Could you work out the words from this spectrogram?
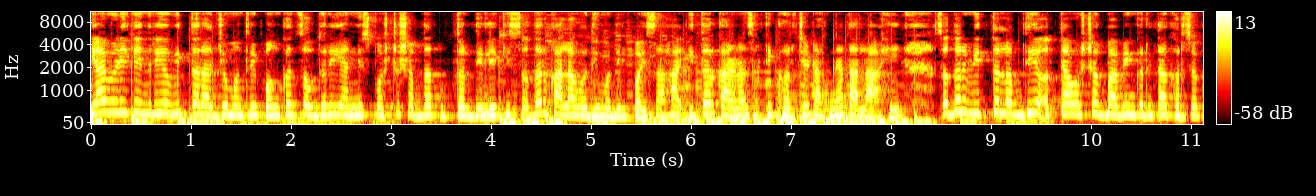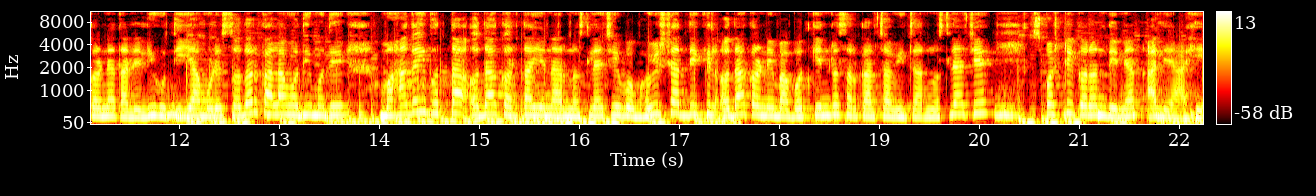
यावेळी केंद्रीय वित्त राज्यमंत्री पंकज चौधरी यांनी स्पष्ट शब्दात उत्तर दिले की सदर कालावधीमधील पैसा हा इतर कारणांसाठी खर्ची टाकण्यात आला आहे. सदर वित्त लब्धी अत्यावश्यक बाबींकरिता खर्च करण्यात आलेली होती. यामुळे सदर कालावधीमध्ये महागाई भत्ता अदा करता येणार नसल्याचे व भविष्यात देखील अदा करण्याबाबत केंद्र सरकारचा विचार नसल्याचे स्पष्टीकरण देण्यात आले आहे.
